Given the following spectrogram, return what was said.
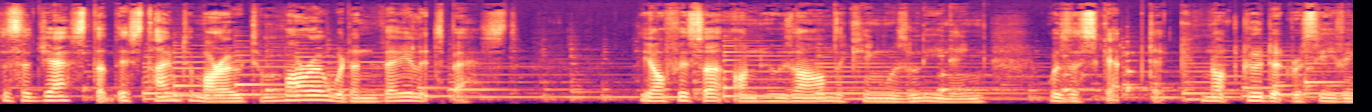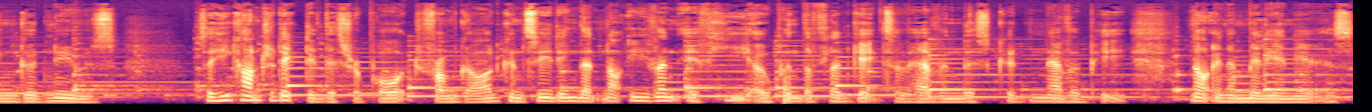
to suggest that this time tomorrow, tomorrow would unveil its best. The officer on whose arm the king was leaning was a skeptic, not good at receiving good news. So he contradicted this report from God, conceding that not even if he opened the floodgates of heaven, this could never be, not in a million years.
